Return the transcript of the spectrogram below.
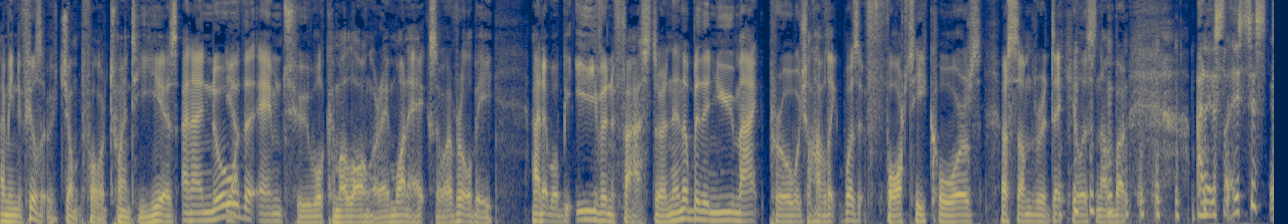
I mean, it feels like we've jumped forward 20 years. And I know that M2 will come along, or M1X, or whatever it'll be, and it will be even faster. And then there'll be the new Mac Pro, which will have like, was it 40 cores or some ridiculous number? and it's like, it's just,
